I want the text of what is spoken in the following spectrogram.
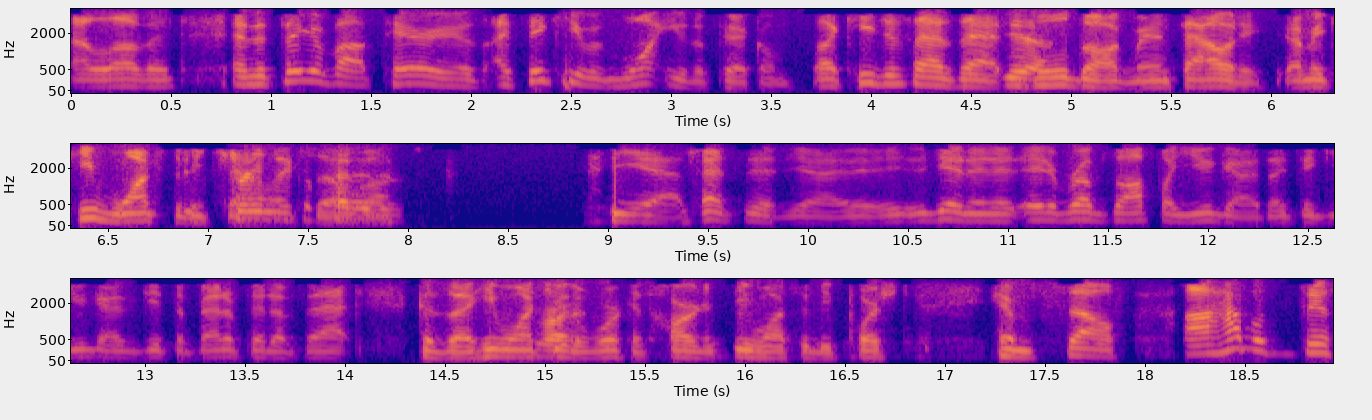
I love it. And the thing about Terry is, I think he would want you to pick him. Like he just has that yeah. bulldog mentality. I mean, he wants to be Extremely challenged. Competitive. So, uh, yeah, that's it. Yeah, again, and it, it rubs off on you guys. I think you guys get the benefit of that because uh, he wants right. you to work as hard as he wants to be pushed himself. Uh, how about this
